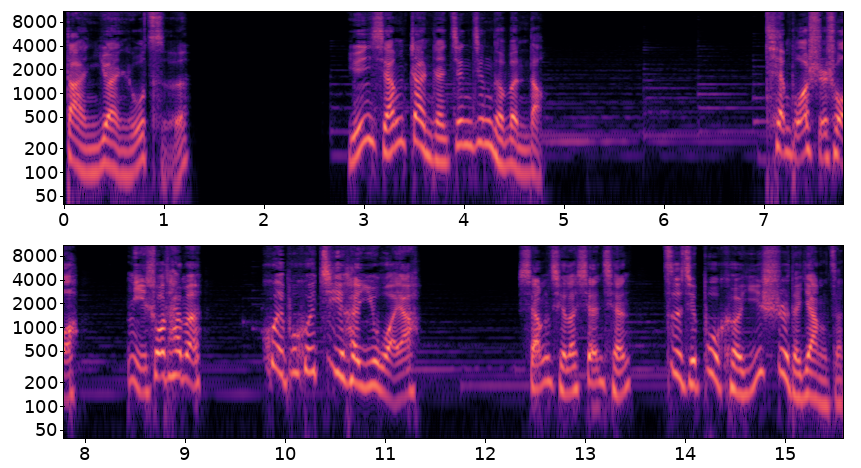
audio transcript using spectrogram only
但愿如此。云翔战战兢兢的问道：“天博士说，你说他们会不会记恨于我呀？”想起了先前自己不可一世的样子，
